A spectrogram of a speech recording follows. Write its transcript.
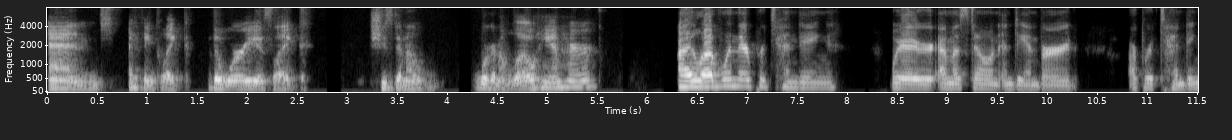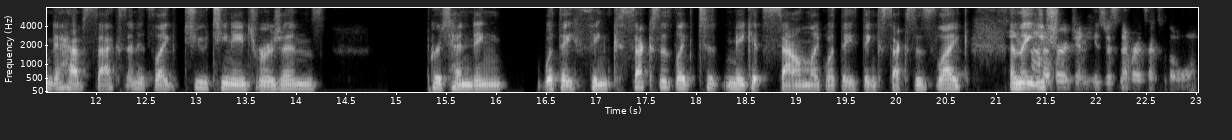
And I think like the worry is like she's gonna we're gonna low hand her. I love when they're pretending where Emma Stone and Dan Byrd are pretending to have sex and it's like two teenage versions pretending what they think sex is like to make it sound like what they think sex is like And He's they not each- a virgin, he's just never had sex with a woman.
